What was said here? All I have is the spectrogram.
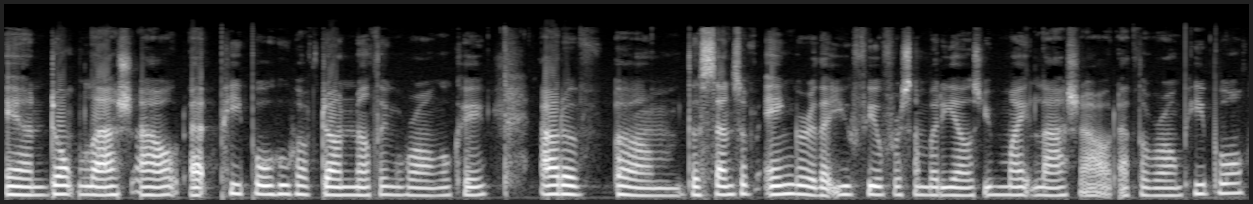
and don't lash out at people who have done nothing wrong, okay? Out of um, the sense of anger that you feel for somebody else, you might lash out at the wrong people.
